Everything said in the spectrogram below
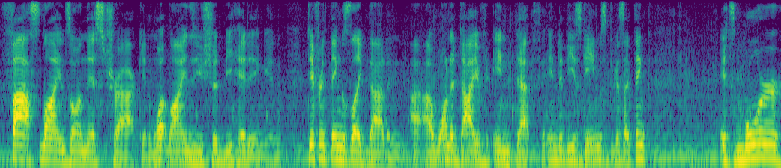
fast lines on this track and what lines you should be hitting and different things like that. And I, I want to dive in depth into these games because I think it's more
